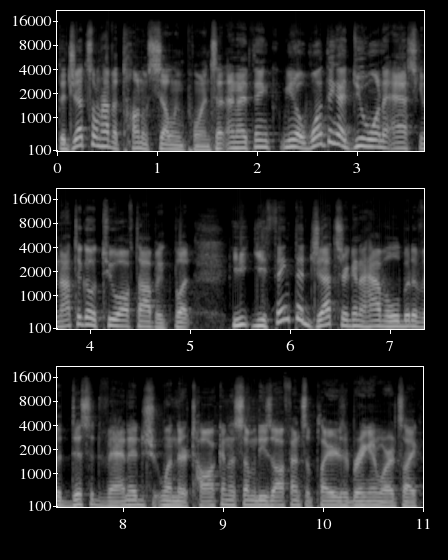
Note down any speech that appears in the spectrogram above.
the Jets don't have a ton of selling points, and, and I think you know one thing I do want to ask you, not to go too off topic, but you you think the Jets are going to have a little bit of a disadvantage when they're talking to some of these offensive players to bring in, where it's like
